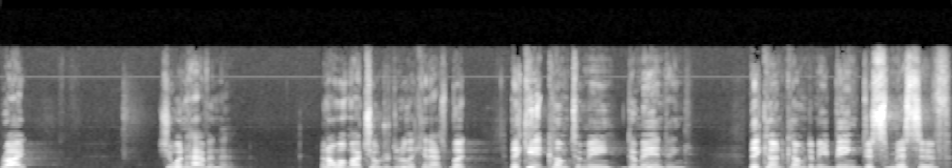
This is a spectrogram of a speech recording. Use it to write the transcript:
right? She wasn't having that. And I want my children to know they can ask, but they can't come to me demanding. They can't come to me being dismissive,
